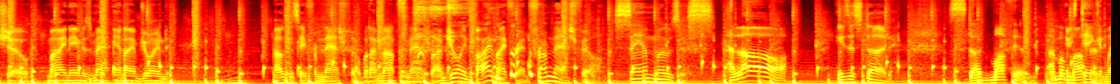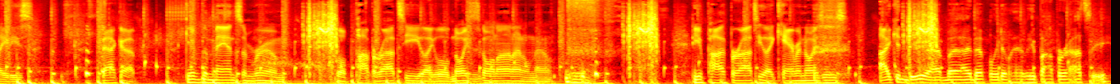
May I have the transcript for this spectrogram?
Show. My name is Matt, and I am joined. I was to say from Nashville, but I'm not from Nashville. I'm joined by my friend from Nashville, Sam Moses. Hello, He's a stud. stud muffin. I'm a He's muffin. taken, ladies. Back up. Give the man some room. Little paparazzi, like little noises going on. I don't know. Do you have paparazzi like camera noises? I can do that, but I definitely don't have any paparazzi.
